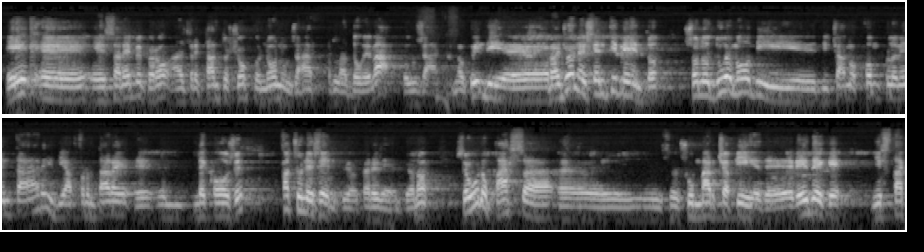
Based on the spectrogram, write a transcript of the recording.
e, eh, e, sarebbe però altrettanto sciocco non usarla dove va usata. No? Quindi eh, ragione e sentimento sono due modi diciamo, complementari di affrontare eh, le cose. Faccio un esempio, per esempio. No? Se uno passa eh, su un marciapiede e vede che gli sta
